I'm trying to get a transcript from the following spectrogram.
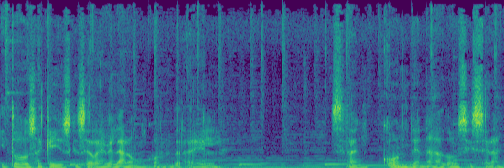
Y todos aquellos que se rebelaron contra él serán condenados y serán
